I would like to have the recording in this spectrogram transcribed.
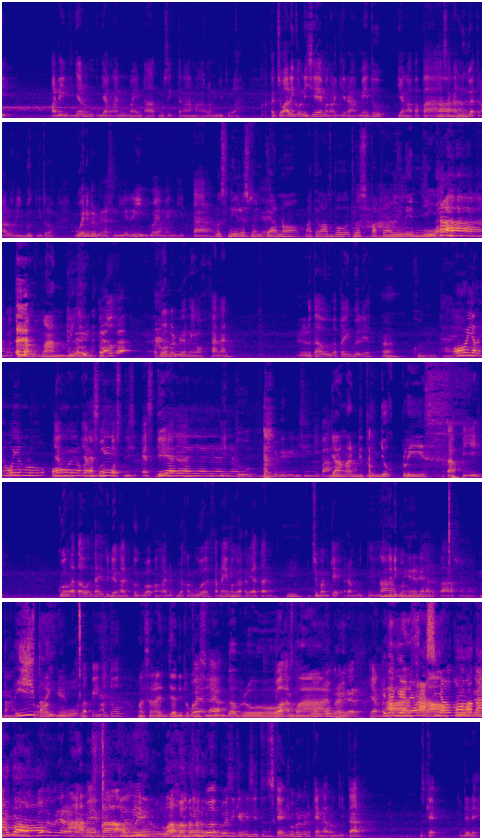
pada intinya lu jangan main alat musik tengah malam gitu lah kecuali kondisinya emang lagi rame tuh ya nggak apa-apa asalkan Ah. lu nggak terlalu ribut gitu loh gue ini bener-bener sendiri gue yang main gitar Lu sendiri terus main piano, mati lampu, terus pakai lilin. Gue tuh Coba lu manggil ya. itu gue bener-bener nengok ke kanan lu tahu apa yang gue lihat Ah. kuntai Oh yang oh yang lu oh yang, yang, SG. gua post di SG Iya, ya iya, kan iya, iya, iya. itu dia berdiri di sini pak Jangan ditunjuk please. tapi gue nggak tahu entah itu dia ngadep ke gue apa ngadep belakang gue karena emang nggak kelihatan Hmm. cuman kayak rambutnya gitu Ah, jadi gue kira dia ngadep ke arah sana Tai tai. Oh, tapi itu tuh Masalahnya jadi Gua lokasi kayak- juga bro. gue Gimana? gue bener-bener yang Kita generasi yang kolot aja. gue bener-bener yang main zikir nih gue gue zikir di situ terus kayak gue bener-bener kayak naruh gitar terus kayak udah deh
